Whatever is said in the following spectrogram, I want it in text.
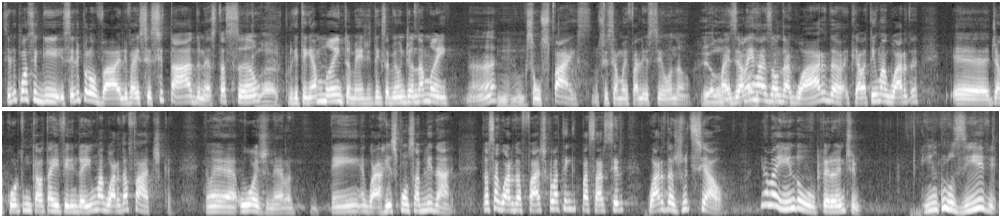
Se ele conseguir, se ele provar, ele vai ser citado nesta ação, claro. porque tem a mãe também, a gente tem que saber onde anda a mãe, né? Uhum. Porque são os pais. Não sei se a mãe faleceu ou não. Ela Mas não ela, em razão da guarda, que ela tem uma guarda, é, de acordo com o que ela está referindo aí, uma guarda fática. Então, é, hoje, né, ela tem a responsabilidade. Então, essa guarda fática ela tem que passar a ser guarda judicial. E ela indo perante, inclusive,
